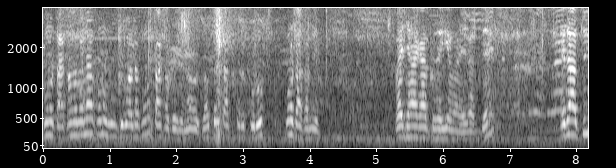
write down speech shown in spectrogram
কোনো টাকা হবে না কোনো উল্টো পাল্টা কোনো টাকা দেবে না। যতই কাজ করে করুক কোনো টাকা নেই। ভাই ঢাকা তো থেকে ভাই এবার দে। এটা তুই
